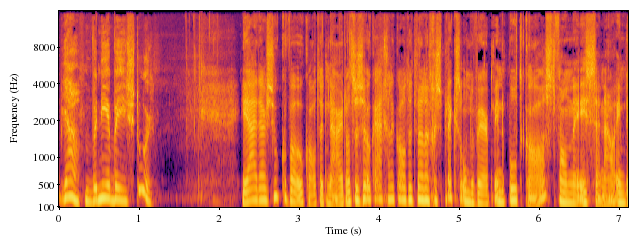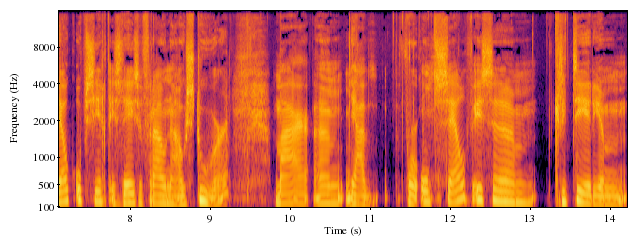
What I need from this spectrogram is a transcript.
ja, wanneer ben je stoer? Ja, daar zoeken we ook altijd naar. Dat is ook eigenlijk altijd wel een gespreksonderwerp in de podcast. Van is er nou in welk opzicht is deze vrouw nou stoer? Maar um, ja, voor onszelf is um, criterium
